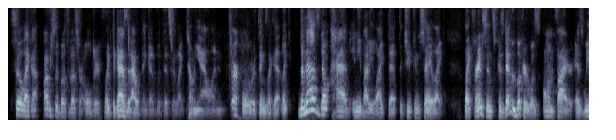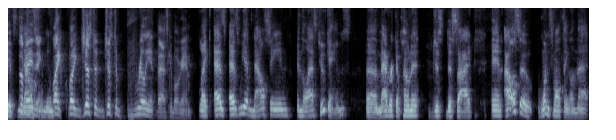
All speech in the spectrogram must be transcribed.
so like obviously both of us are older. Like the guys that I would think of with this are like Tony Allen sure. or things like that. Like the Mavs don't have anybody like that that you can say like like for instance, because Devin Booker was on fire, as we have amazing, seen, like like just a just a brilliant basketball game. Like as as we have now seen in the last two games, uh, Maverick opponent just decide. And I also one small thing on that.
